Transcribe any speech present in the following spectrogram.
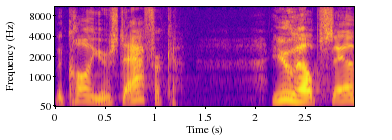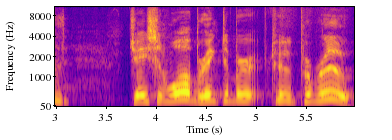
the Colliers to Africa. You helped send Jason Walbrink to, to Peru.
